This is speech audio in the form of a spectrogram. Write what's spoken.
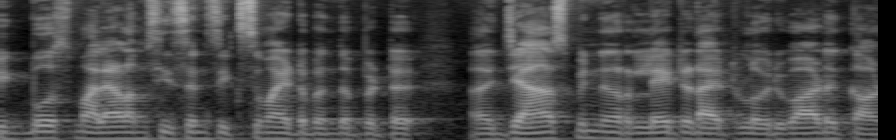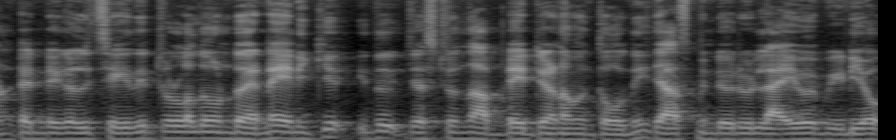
ബിഗ് ബോസ് മലയാളം സീസൺ സിക്സുമായിട്ട് ബന്ധപ്പെട്ട് ജാസ്മിൻ റിലേറ്റഡ് ആയിട്ടുള്ള ഒരുപാട് കോണ്ടന്റുകൾ ചെയ്തിട്ടുള്ളത് കൊണ്ട് തന്നെ എനിക്ക് ഇത് ജസ്റ്റ് ഒന്ന് അപ്ഡേറ്റ് ചെയ്യണമെന്ന് തോന്നി. ജാസ്മിന്റെ ഒരു ലൈവ് വീഡിയോ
